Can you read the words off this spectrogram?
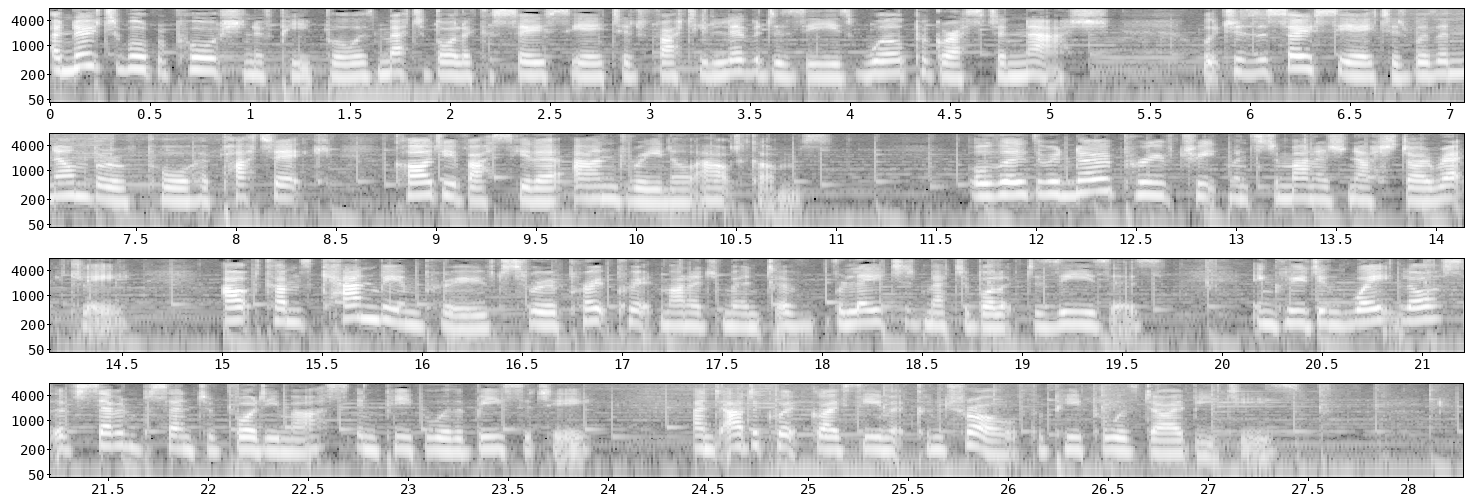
A notable proportion of people with metabolic associated fatty liver disease will progress to NASH, which is associated with a number of poor hepatic, cardiovascular, and renal outcomes. Although there are no approved treatments to manage NASH directly, outcomes can be improved through appropriate management of related metabolic diseases, including weight loss of 7% of body mass in people with obesity and adequate glycemic control for people with diabetes.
